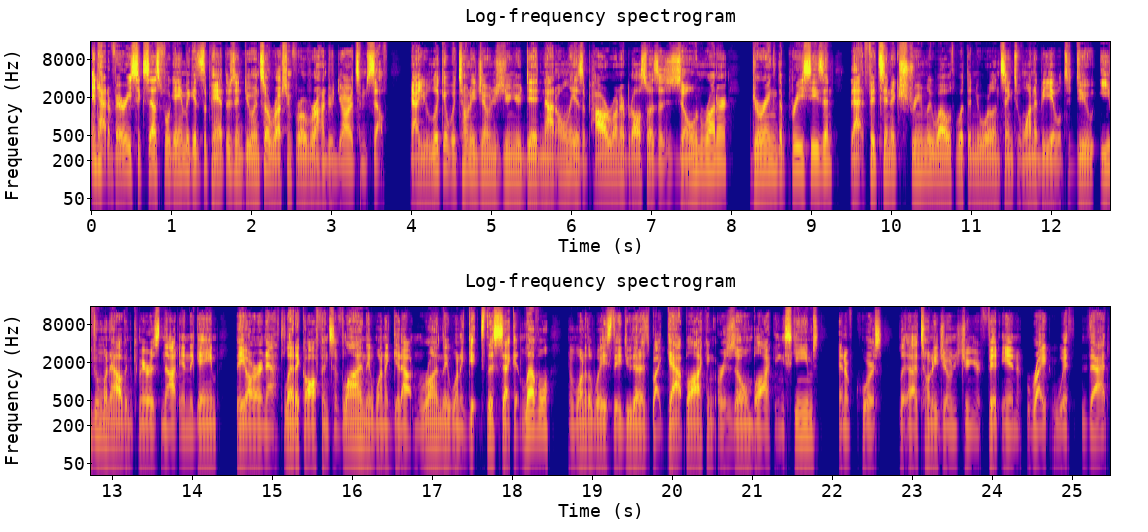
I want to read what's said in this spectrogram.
and had a very successful game against the Panthers in doing so, rushing for over 100 yards himself. Now, you look at what Tony Jones Jr. did not only as a power runner, but also as a zone runner during the preseason. That fits in extremely well with what the New Orleans Saints want to be able to do, even when Alvin Kamara is not in the game. They are an athletic offensive line. They want to get out and run. They want to get to the second level. And one of the ways they do that is by gap blocking or zone blocking schemes. And of course, uh, Tony Jones Jr. fit in right with that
